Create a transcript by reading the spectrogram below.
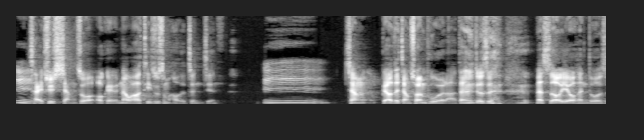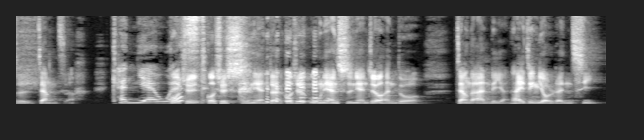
嗯，才去想说，OK，那我要提出什么好的证件？嗯，像不要再讲川普了啦，但是就是 那时候也有很多是这样子啊。Kanye West？过去过去十年，对，过去五年、十年就有很多这样的案例啊。他已经有人气，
